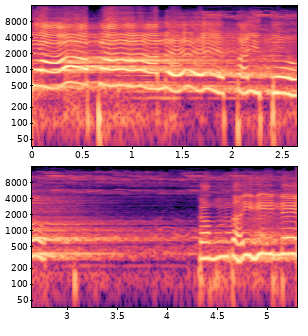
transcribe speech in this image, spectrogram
কপালে তাই তো কান্দাইলে।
